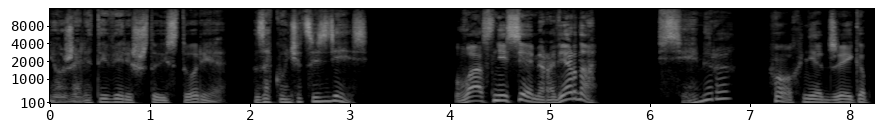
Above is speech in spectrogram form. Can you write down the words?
Неужели ты веришь, что история закончится здесь?» «Вас не семеро, верно?» «Семеро? Ох, нет, Джейкоб,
